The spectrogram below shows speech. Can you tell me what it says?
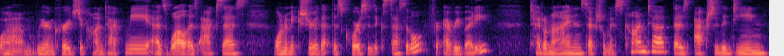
um, we are encouraged to contact me as well as access. I want to make sure that this course is accessible for everybody. Title IX and sexual misconduct. That is actually the dean,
